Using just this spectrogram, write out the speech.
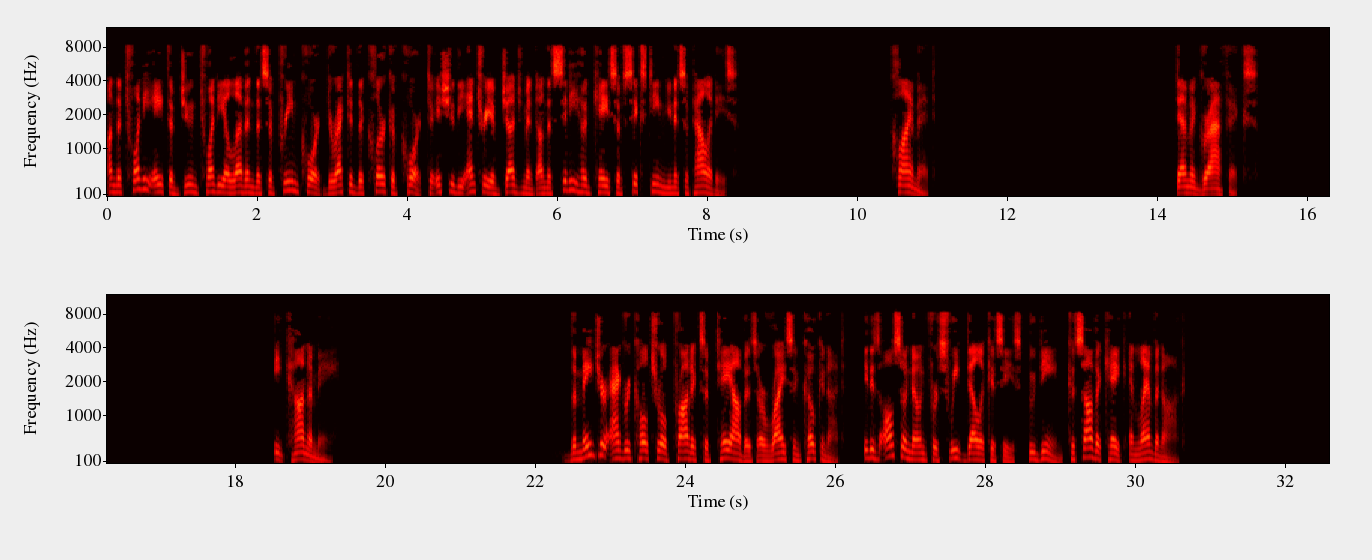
On 28 June 2011 the Supreme Court directed the Clerk of Court to issue the entry of judgment on the cityhood case of 16 municipalities. Climate Demographics Economy The major agricultural products of Tayabas are rice and coconut. It is also known for sweet delicacies, boudin, cassava cake, and lambanog.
